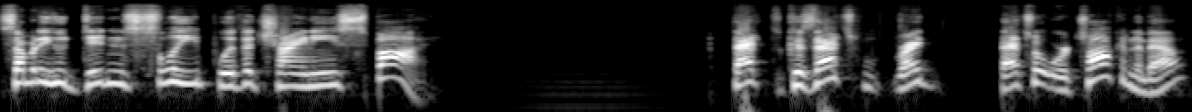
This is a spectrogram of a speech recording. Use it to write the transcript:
somebody who didn't sleep with a Chinese spy. That because that's right. That's what we're talking about.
